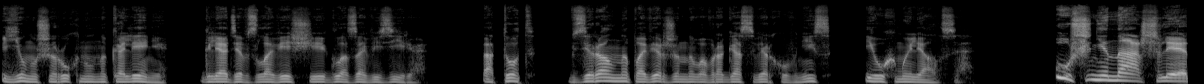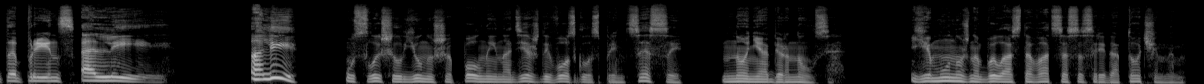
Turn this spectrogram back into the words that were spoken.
Юноша рухнул на колени, глядя в зловещие глаза визиря, а тот взирал на поверженного врага сверху вниз и ухмылялся. «Уж не наш ли это принц Али?» «Али!» Услышал юноша полный надежды возглас принцессы, но не обернулся. Ему нужно было оставаться сосредоточенным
